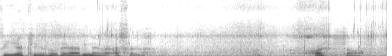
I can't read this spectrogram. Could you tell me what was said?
Fire kilo, det er den i hvert fald. Hold da op.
